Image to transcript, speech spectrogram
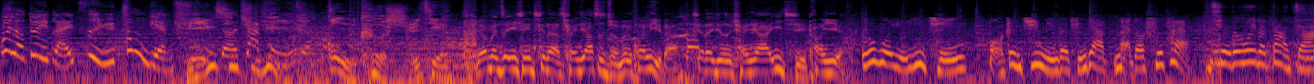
为了对来自于重点区域的诈骗人员共克时艰。原本这一星期呢，全家是准备婚礼的，现在就是全家一起抗疫。如果有疫情，保证居民的平价买到蔬菜，一切都为了大家。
